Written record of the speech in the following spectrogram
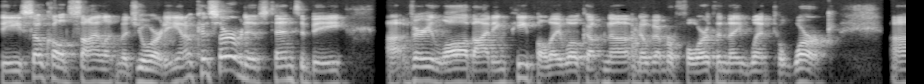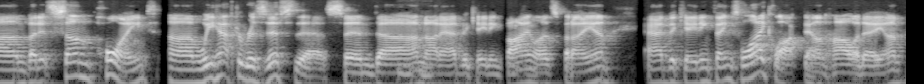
the so-called silent majority, you know, conservatives tend to be uh, very law abiding people. They woke up no, November 4th and they went to work. Um, but at some point, um, we have to resist this. And uh, mm-hmm. I'm not advocating violence, but I am advocating things like lockdown holiday. I'm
